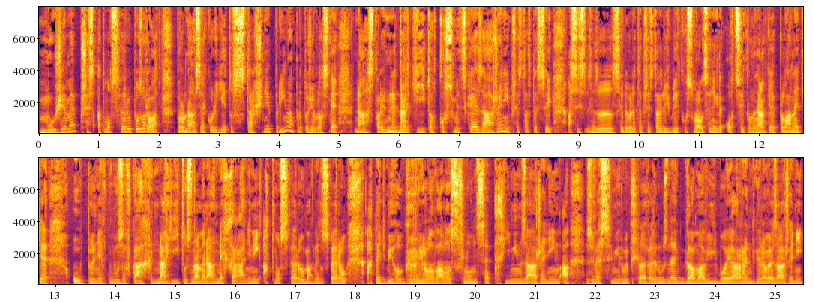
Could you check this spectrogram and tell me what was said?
můžeme přes atmosféru pozorovat. Pro nás jako lidi je to strašně prýma, protože vlastně nás tady nedrtí to kosmické záření. Představte si, asi si dovedete představit, když by kosmonaut se někde ocitl na nějaké planetě úplně v úzovkách nahý, to znamená nechráněný atmosférou, magnetosférou atmosférou a teď by ho grilovalo slunce přímým zářením a z vesmíru by přilétaly různé gamma výboje a rentgenové záření,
